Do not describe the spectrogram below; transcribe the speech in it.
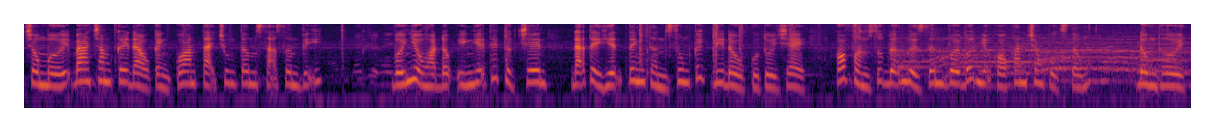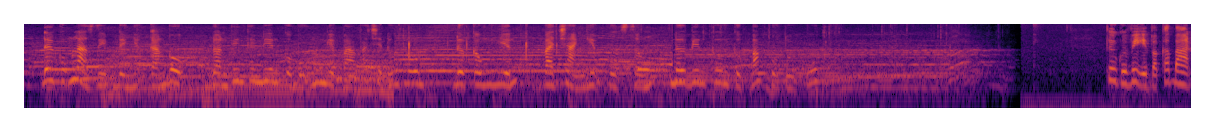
trồng mới 300 cây đào cảnh quan tại trung tâm xã Sơn Vĩ. Với nhiều hoạt động ý nghĩa thiết thực trên đã thể hiện tinh thần sung kích đi đầu của tuổi trẻ, góp phần giúp đỡ người dân vơi bớt những khó khăn trong cuộc sống. Đồng thời, đây cũng là dịp để những cán bộ, đoàn viên thanh niên của Bộ Nông nghiệp và Phát triển nông thôn được công hiến và trải nghiệm cuộc sống nơi biên cương cực Bắc của Tổ quốc. Thưa quý vị và các bạn,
